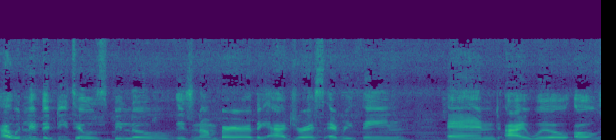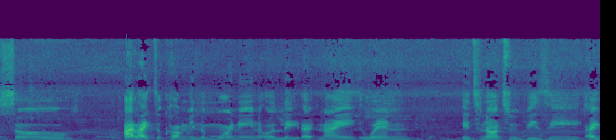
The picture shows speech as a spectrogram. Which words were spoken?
I would leave the details below his number, the address, everything. And I will also I like to come in the morning or late at night when it's not too busy. I,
